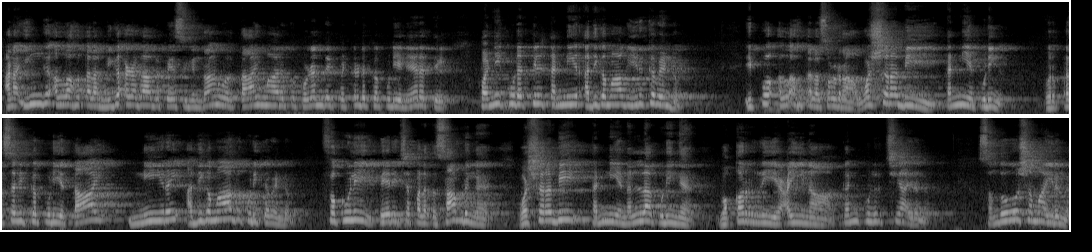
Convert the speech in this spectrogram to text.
ஆனா இங்கு அல்லாஹால மிக அழகாக பேசுகின்றான் ஒரு தாய்மாருக்கு குழந்தை பெற்றெடுக்கக்கூடிய நேரத்தில் பனிக்குடத்தில் தண்ணீர் அதிகமாக இருக்க வேண்டும். இப்போ அல்லாஹு தாலா சொல்றான் ஒஷ்ரபி தண்ணியை குடிங்க. ஒரு பிரசவிக்கக்கூடிய தாய் நீரை அதிகமாக குடிக்க வேண்டும். ஃபகுலி பேரிச்ச பழத்தை சாப்பிடுங்க. ஒஷரபி தண்ணியை நல்லா குடிங்க. ஒக்கர்ரி ஐனா கண் குளிர்ச்சியா இருங்க. சந்தோஷமா இருங்க.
